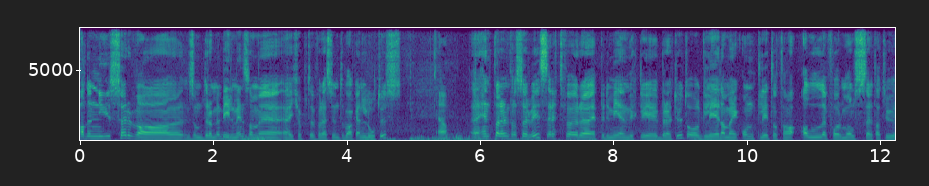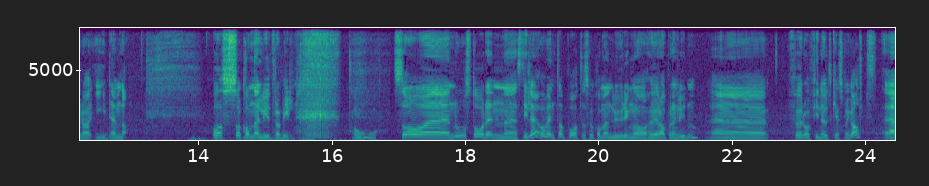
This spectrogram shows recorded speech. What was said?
hadde en nyserva liksom, drømmebilen min, som jeg, kjøpte for en stund tilbake, en Lotus. Ja. Henta den fra service rett før eh, epidemien virkelig brøt ut, og gleda meg ordentlig til å ta alle formålsretta turer i den, da. Og så kom det en lyd fra bilen. Oh. Så eh, nå står den eh, stille og venter på at det skal komme en luring og høre på den lyden. Eh, for å finne ut hva som er galt. Eh, Ja.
